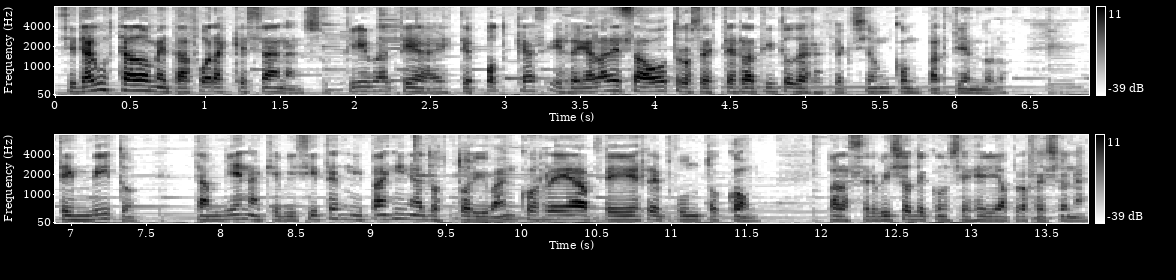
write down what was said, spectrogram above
Si te ha gustado Metáforas que Sanan, suscríbete a este podcast y regálales a otros este ratito de reflexión compartiéndolo. Te invito también a que visites mi página doctorivancorreapr.com para servicios de consejería profesional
